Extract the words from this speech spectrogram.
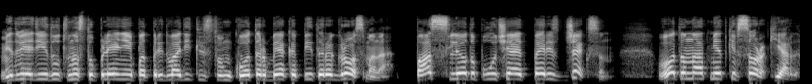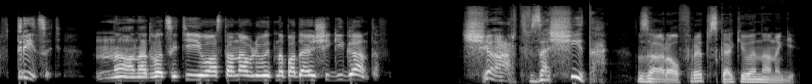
«Медведи идут в наступление под предводительством квотербека Питера Гроссмана. Пас с лету получает Пэрис Джексон. Вот он на отметке в 40 ярдов, 30. Но на 20 его останавливает нападающий гигантов. «Черт, защита!» — заорал Фред, вскакивая на ноги.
